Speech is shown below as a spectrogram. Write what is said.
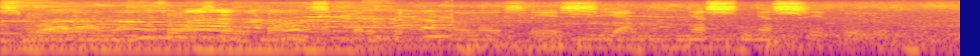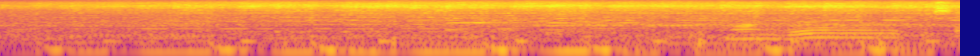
suara yang dihasilkan seperti Alesis yang nyes-nyes itu. Monggo bisa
